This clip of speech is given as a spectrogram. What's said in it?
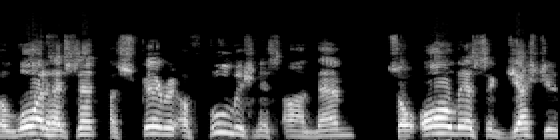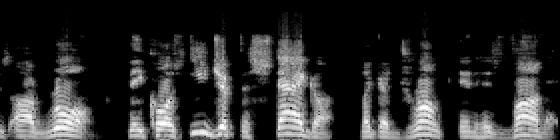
The Lord has sent a spirit of foolishness on them so all their suggestions are wrong. They cause Egypt to stagger like a drunk in his vomit.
